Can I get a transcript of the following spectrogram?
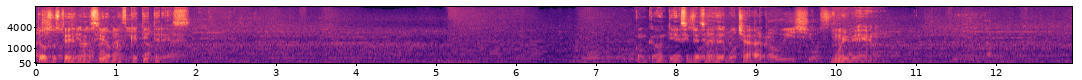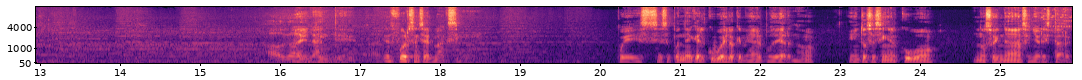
todos ustedes no han sido más que títeres. Con que aún tienes intenciones de luchar. Muy bien. Adelante. Esfuércense al máximo. Pues se supone que el cubo es lo que me da el poder, ¿no? Entonces en el cubo no soy nada, señor Stark.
